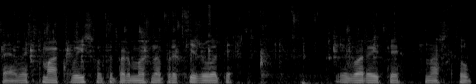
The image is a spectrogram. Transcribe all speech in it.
Це весь смак вийшов, тепер можна приціжувати і варити наш суп.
